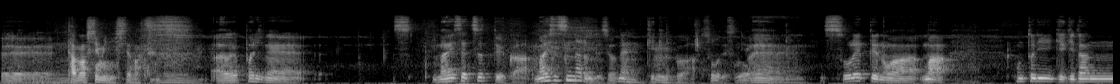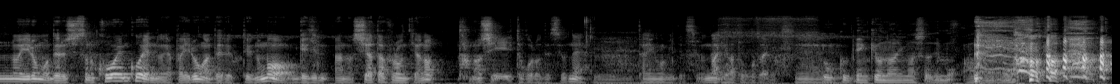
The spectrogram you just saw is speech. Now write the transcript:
え楽しみにしてます、ーあやっぱりねす前説っていうか前説になるんですよね、結局は、そうですね、ええ。それっていうのはまあ本当に劇団の色も出るしその公演公演のやっぱり色が出るっていうのも劇あのシアターフロンティアの楽しいところですよね。醍醐味ですよね。ありがとうございます。ええ。すごく勉強になりましたでも あ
